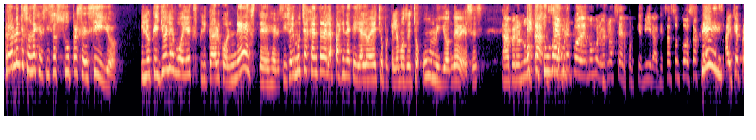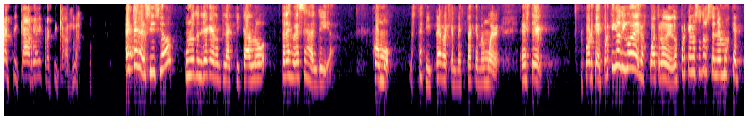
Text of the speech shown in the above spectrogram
Realmente es un ejercicio súper sencillo. Y lo que yo les voy a explicar con este ejercicio, hay mucha gente de la página que ya lo ha hecho porque lo hemos hecho un millón de veces. Ah, pero nunca, siempre podemos volverlo a hacer, porque mira, que esas son cosas que hay que practicarlas y practicarlas. Este ejercicio uno tendría que practicarlo tres veces al día. Como, esta es mi perra que me está, que me mueve. Este, ¿Por qué? Porque yo digo de los cuatro dedos, porque nosotros tenemos que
